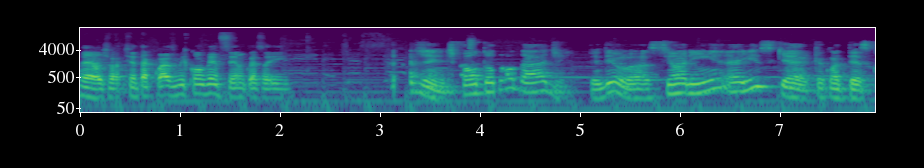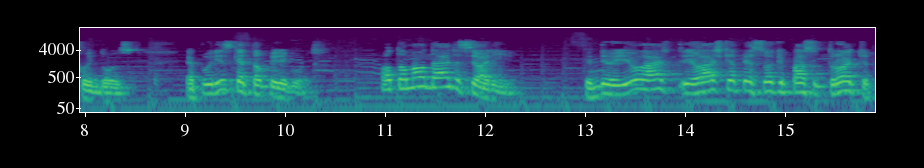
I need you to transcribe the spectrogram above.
É, o Jotinha tá quase me convencendo com essa aí. Gente, faltou maldade, entendeu? A senhorinha, é isso que, é, que acontece com o idoso. É por isso que é tão perigoso. Faltou maldade a senhorinha, entendeu? E eu acho, eu acho que a pessoa que passa o trote,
